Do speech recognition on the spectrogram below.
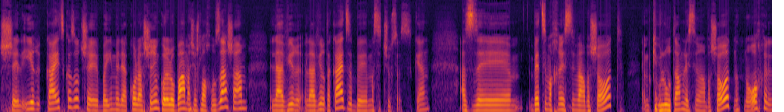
של עיר קיץ כזאת, שבאים אליה כל העשירים, כולל אובמה, שיש לו אחוזה שם, להעביר, להעביר את הקיץ, זה במסצ'וסס, כן? אז uh, בעצם אחרי 24 שעות, הם קיבלו אותם ל-24 שעות, נתנו אוכל,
